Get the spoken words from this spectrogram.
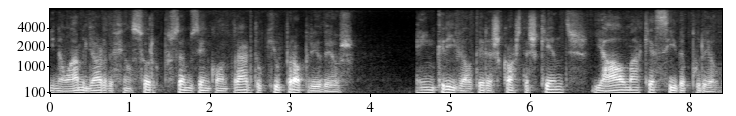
e não há melhor defensor que possamos encontrar do que o próprio Deus. É incrível ter as costas quentes e a alma aquecida por Ele.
